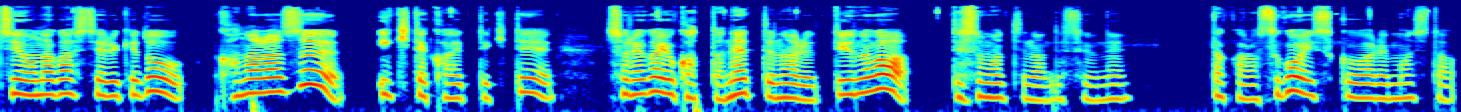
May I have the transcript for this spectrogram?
血を流してるけど、必ず生きて帰ってきて、それが良かったねってなるっていうのがデスマッチなんですよね。だからすごい救われました。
